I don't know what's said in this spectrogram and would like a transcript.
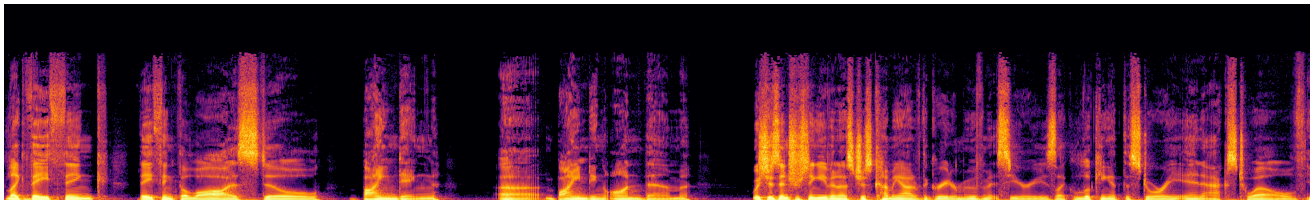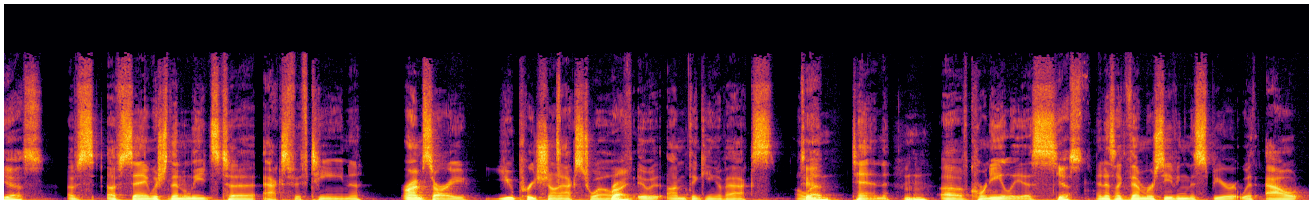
Like they think they think the law is still binding, uh, binding on them, which is interesting. Even us just coming out of the Greater Movement series, like looking at the story in Acts twelve Yes. of of saying, which then leads to Acts fifteen. Or I'm sorry, you preached on Acts twelve. Right. It was, I'm thinking of Acts 10. 11, 10 of Cornelius. Yes. And it's like them receiving the Spirit without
